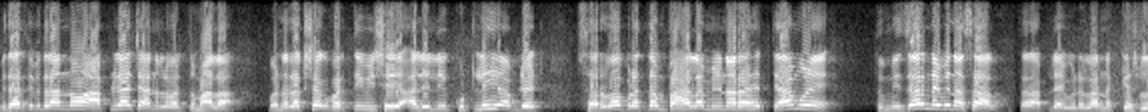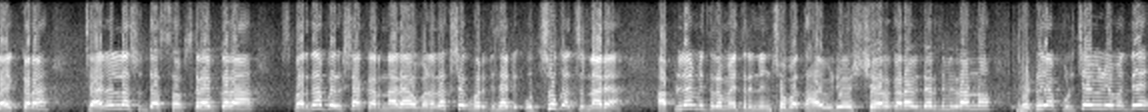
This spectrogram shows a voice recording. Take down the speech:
विद्यार्थी मित्रांनो आपल्या चॅनलवर तुम्हाला वनरक्षक भरतीविषयी आलेली कुठलीही अपडेट सर्वप्रथम पाहायला मिळणार आहे. त्यामुळे तुम्ही जर नवीन असाल तर आपल्या व्हिडिओला नक्कीच लाईक करा. चॅनलला सुद्धा सबस्क्राईब करा. स्पर्धा परीक्षा करणाऱ्या वनरक्षक भरतीसाठी उत्सुक असणाऱ्या आपल्या मित्रमैत्रिणींसोबत हा व्हिडिओ शेअर करा. विद्यार्थी मित्रांनो भेटूया पुढच्या व्हिडिओमध्ये.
